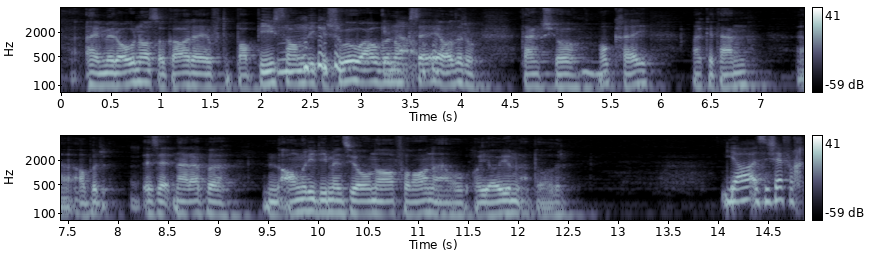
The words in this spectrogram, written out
haben wir auch noch, sogar äh, auf der Papiersammlung in Schule genau. noch gesehen, oder? Und denkst ja, okay, wegen dem. Ja, aber es hat dann eben eine andere Dimension angefangen, auch in eurem Leben, oder? Ja, es ist einfach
